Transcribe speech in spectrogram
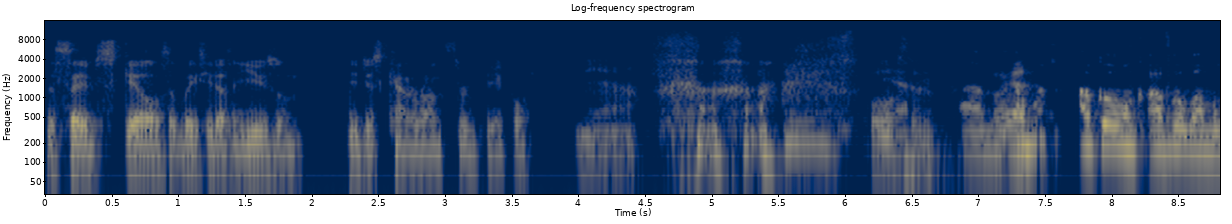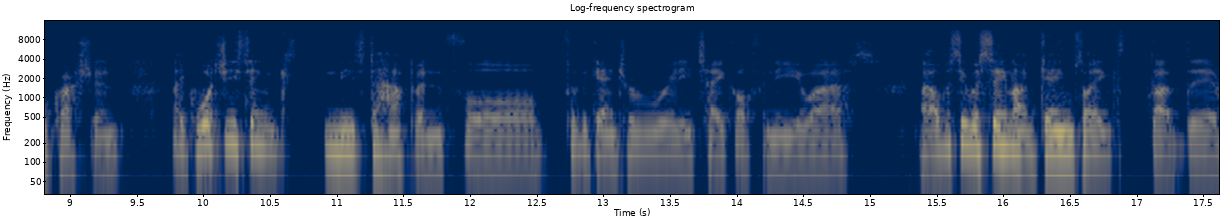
the same skills. At least he doesn't use them. He just kind of runs through people. Yeah. awesome. Yeah. Um, oh, yeah. I've got one. I've got one more question. Like, what do you think needs to happen for for the game to really take off in the US? Like, obviously, we're seeing like games like that. The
